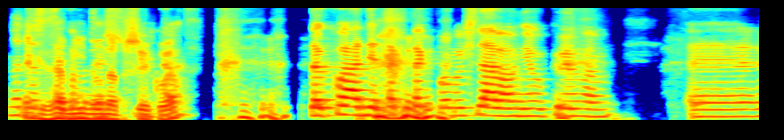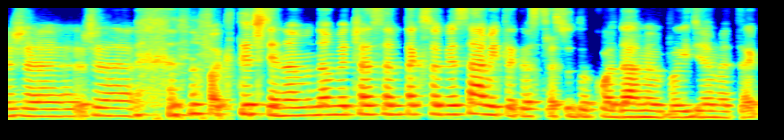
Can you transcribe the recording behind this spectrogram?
no to Egzaminu na przykład. Kilka... Dokładnie, tak, tak pomyślałam, nie ukrywam, że, że no faktycznie, no, no my czasem tak sobie sami tego stresu dokładamy, bo idziemy tak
